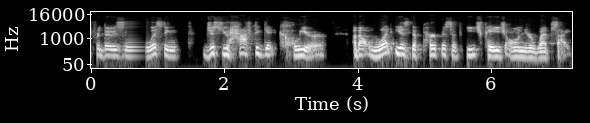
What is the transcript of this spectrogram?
for those listening, just you have to get clear about what is the purpose of each page on your website.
